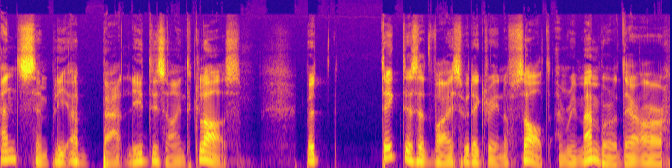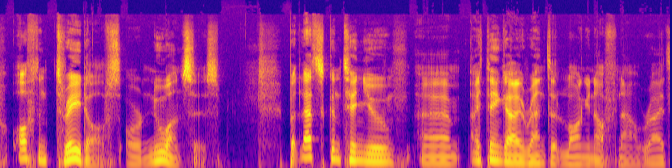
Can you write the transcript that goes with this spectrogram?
and simply a badly designed class. But take this advice with a grain of salt and remember there are often trade offs or nuances. But let's continue. Um, I think I ranted long enough now, right?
